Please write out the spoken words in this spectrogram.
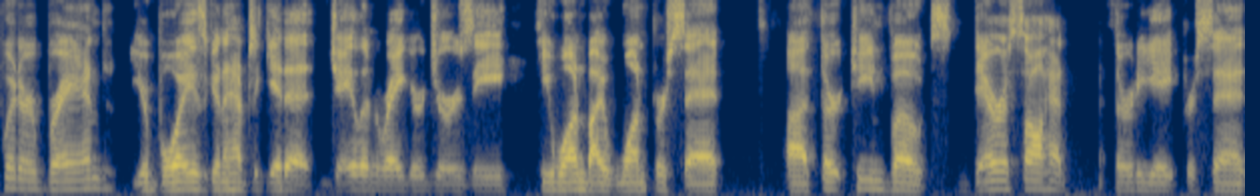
Twitter brand, your boy is gonna have to get a Jalen Reagor jersey. He won by one percent, uh, thirteen votes. Darrisaw had thirty-eight percent.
